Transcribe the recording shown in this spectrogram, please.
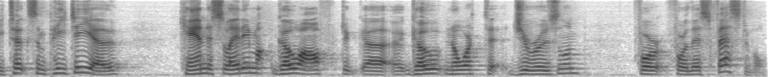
He took some PTO. Candace let him go off to uh, go north to Jerusalem for, for this festival.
